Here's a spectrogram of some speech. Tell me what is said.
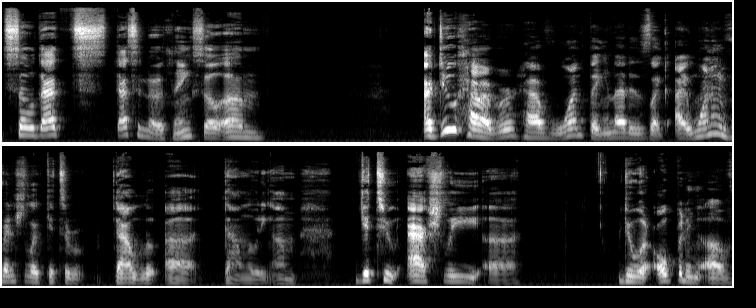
So that's that's another thing. So um, I do, however, have one thing, and that is like I want to eventually like, get to download uh downloading um get to actually uh do an opening of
